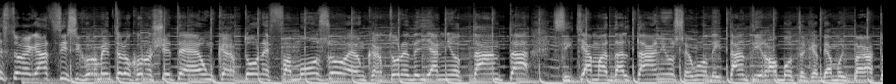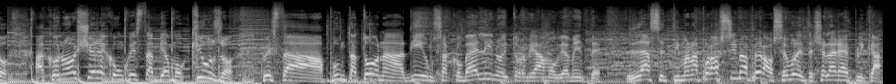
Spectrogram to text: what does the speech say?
Questo ragazzi sicuramente lo conoscete, è un cartone famoso, è un cartone degli anni 80, si chiama Daltanius, è uno dei tanti robot che abbiamo imparato a conoscere. Con questa abbiamo chiuso questa puntatona di Un sacco belli, noi torniamo ovviamente la settimana prossima, però se volete c'è la replica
